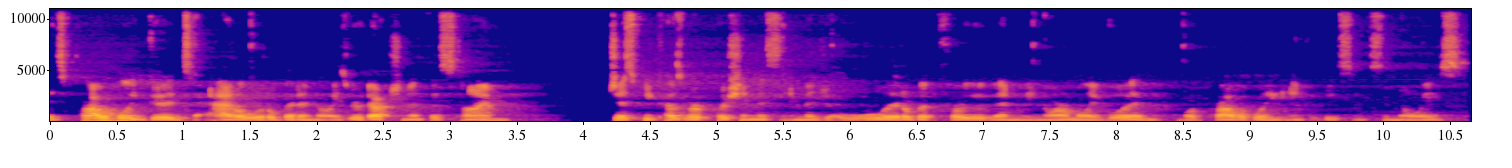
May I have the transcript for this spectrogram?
it's probably good to add a little bit of noise reduction at this time, just because we're pushing this image a little bit further than we normally would. We're probably introducing some noise.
